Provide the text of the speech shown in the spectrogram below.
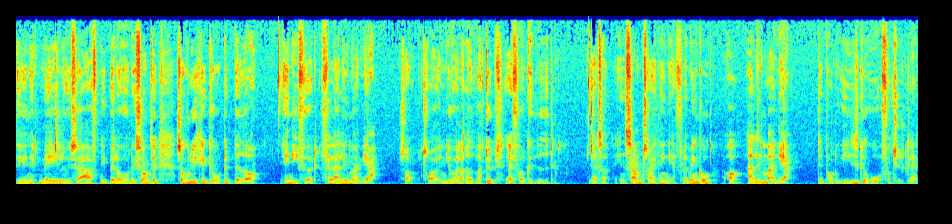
denne mageløse aften i Belo Horizonte, så kunne de ikke have gjort det bedre end iført Flalemania, som trøjen jo allerede var døbt af folkevidet. Altså en sammentrækning af flamenco og Alemania, det portugisiske ord for Tyskland.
